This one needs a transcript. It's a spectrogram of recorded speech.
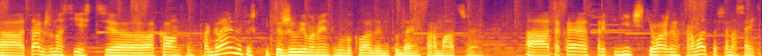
А, также у нас есть э, аккаунт в Инстаграме, то есть какие-то живые моменты мы выкладываем туда информацию. А такая стратегически важная информация все на сайте.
